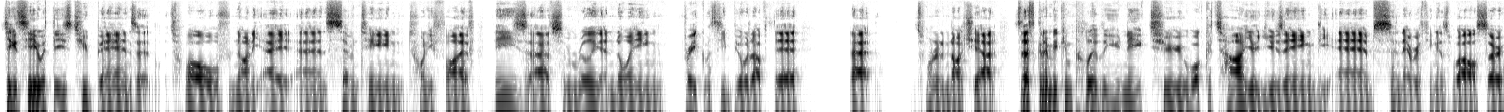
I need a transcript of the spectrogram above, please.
So you can see with these two bands at 1298 and 1725, these have some really annoying frequency build up there that just wanted to notch out. So that's going to be completely unique to what guitar you're using, the amps and everything as well. So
